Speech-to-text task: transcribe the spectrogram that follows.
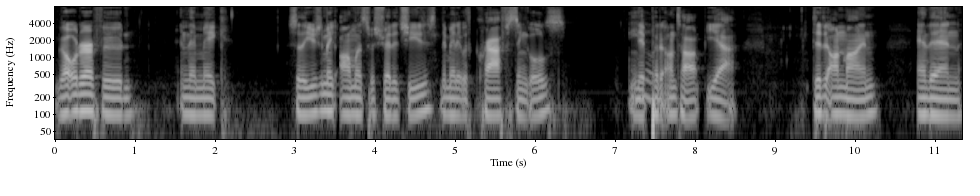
we all order our food and they make so they usually make omelets with shredded cheese. They made it with Kraft singles. And they put it on top. Yeah. Did it on mine. And then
